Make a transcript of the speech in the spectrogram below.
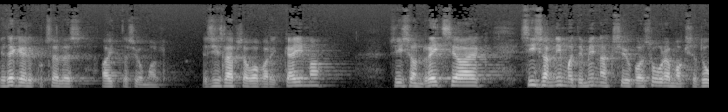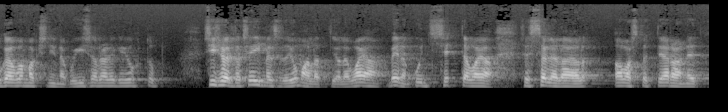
ja tegelikult selles aitas Jumal. ja siis läheb see vabariik käima, siis on Reitsi aeg, siis on niimoodi, minnakse juba suuremaks ja tugevamaks, nii nagu Iisraeliga juhtub siis öeldakse, ei, meil seda jumalat ei ole vaja, meil on kunstsitte vaja, sest sellel ajal avastati ära need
